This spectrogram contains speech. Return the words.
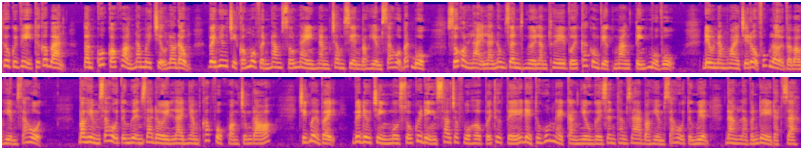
Thưa quý vị, thưa các bạn, toàn quốc có khoảng 50 triệu lao động, vậy nhưng chỉ có 1 phần 5 số này nằm trong diện bảo hiểm xã hội bắt buộc. Số còn lại là nông dân, người làm thuê với các công việc mang tính mùa vụ, đều nằm ngoài chế độ phúc lợi và bảo hiểm xã hội. Bảo hiểm xã hội tự nguyện ra đời là nhằm khắc phục khoảng trống đó. Chính bởi vậy, việc điều chỉnh một số quy định sao cho phù hợp với thực tế để thu hút ngày càng nhiều người dân tham gia bảo hiểm xã hội tự nguyện đang là vấn đề đặt ra.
